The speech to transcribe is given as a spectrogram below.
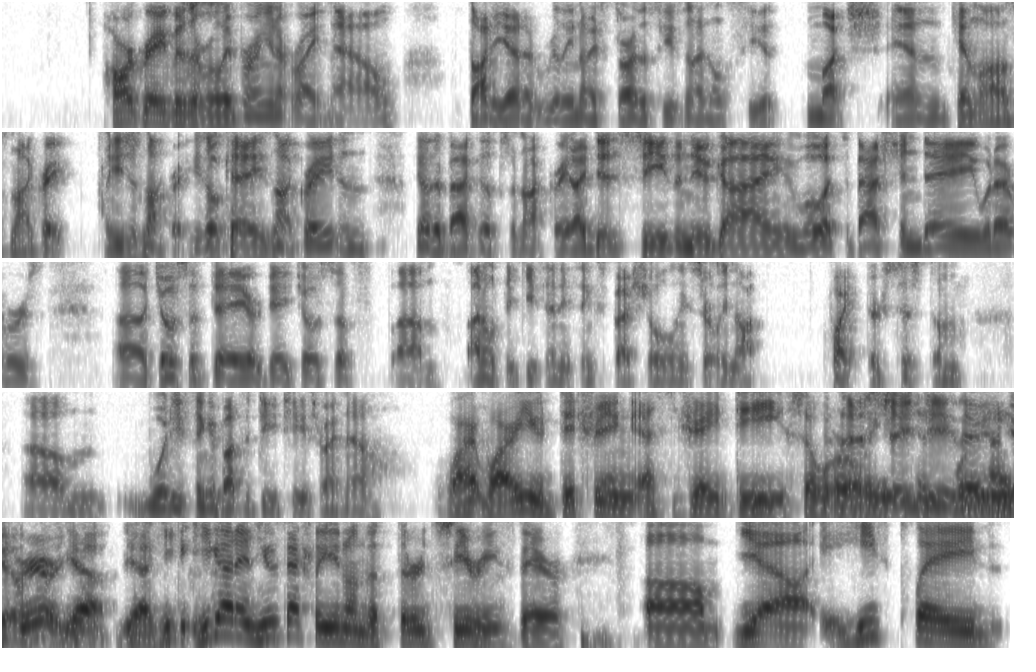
Hargrave isn't really bringing it right now. Thought he had a really nice start of the season. I don't see it much, and Kinlaw's not great. He's just not great. He's okay. He's not great, and the other backups are not great. I did see the new guy, what Sebastian Day, whatever's uh, Joseph Day or Day Joseph. Um, I don't think he's anything special. He's certainly not quite their system. Um, what do you think about the DTs right now? Why why are you ditching SJD so it's early? SJD, there you go. Career? Yeah, yeah. He he got in. He was actually in on the third series there. Um, yeah, he's played.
